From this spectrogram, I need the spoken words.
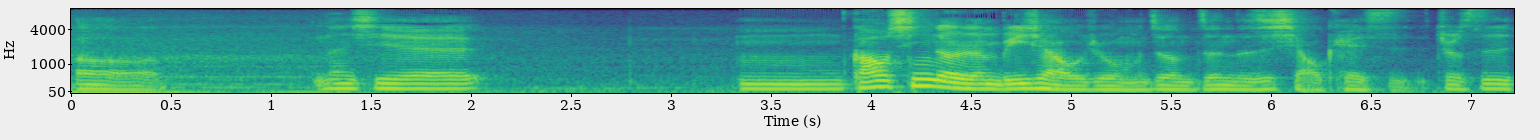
呃那些。嗯，高薪的人比起来，我觉得我们这种真的是小 case。就是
